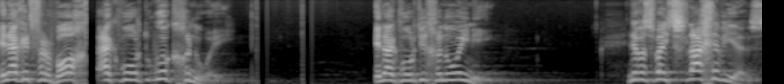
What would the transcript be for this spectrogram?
En ek het verwag ek word ook genooi. En ek word nie genooi nie. En dit was my sleg gewees.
